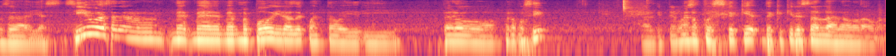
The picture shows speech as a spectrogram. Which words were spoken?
O sea, ya. s- Sí, güey, o sea, me, me, me, me puedo ir, haz de cuenta, güey. Y, pero, pero pues sí. a ver, ¿qué tenemos? Bueno, pues, ¿qué, qui- ¿de qué quieres hablar ahora, güey?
